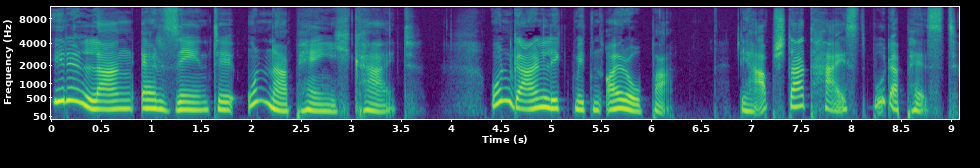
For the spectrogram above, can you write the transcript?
ihre lang ersehnte Unabhängigkeit. Ungarn liegt mitten in Europa. Die Hauptstadt heißt Budapest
